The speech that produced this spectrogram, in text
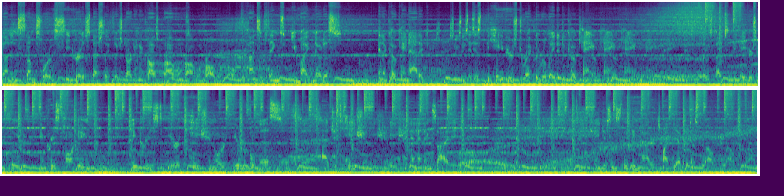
Done in some sort of secret, especially if they're starting to cause problem, problem, problem. The kinds of things you might notice in a cocaine addict is, the behaviors directly related to cocaine. cocaine. Those types of behaviors include increased talking, increased irritation or irritableness, agitation, and anxiety. Changes in sleeping patterns might be evident as well.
